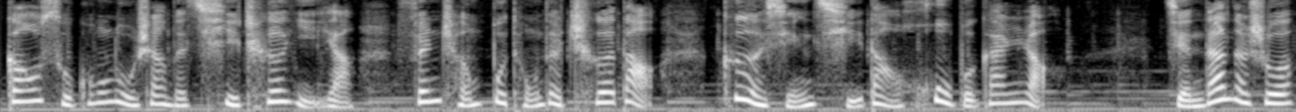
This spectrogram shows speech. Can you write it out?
高速公路上的汽车一样，分成不同的车道，各行其道，互不干扰。简单的说，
